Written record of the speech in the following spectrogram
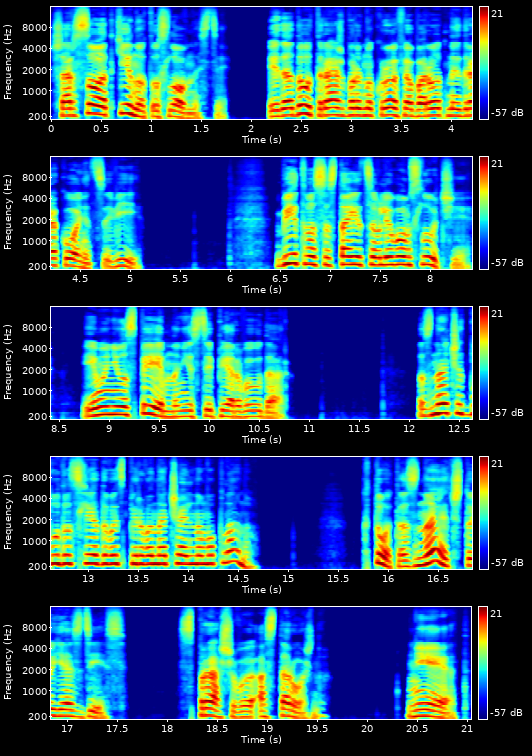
Шарсо откинут условности и дадут Рашборну кровь оборотной драконицы, Ви. Битва состоится в любом случае, и мы не успеем нанести первый удар. Значит, будут следовать первоначальному плану? Кто-то знает, что я здесь? Спрашиваю осторожно. Нет.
